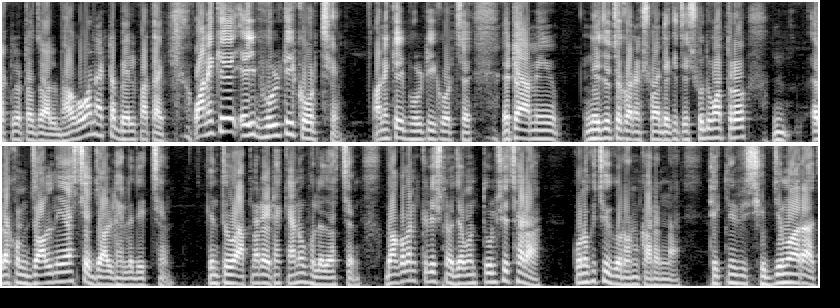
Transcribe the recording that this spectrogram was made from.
এক লোটা জল। ভগবান একটা বেলপাতায়। অনেকে এই ভুলটি করছে অনেকেই ভুলটি করছে। এটা আমি নিজে চোখে অনেক সময় দেখেছি। শুধুমাত্র এরকম জল নিয়ে আসছে, জল ঢেলে দিচ্ছে। কিন্তু আপনারা এটা কেন ভুলে যাচ্ছেন? ভগবান কৃষ্ণ যেমন তুলসী ছাড়া কোনো কিছুই গ্রহণ করেন না, ঠিক শিবজি মহারাজ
